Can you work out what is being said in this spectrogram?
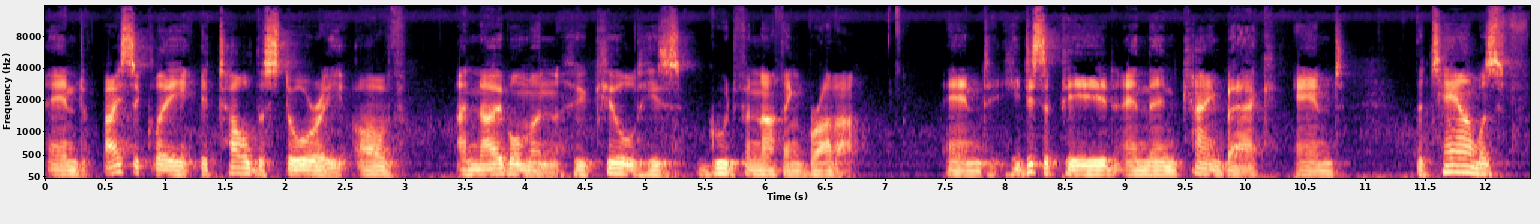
And basically, it told the story of a nobleman who killed his good for nothing brother. And he disappeared and then came back, and the town was f-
